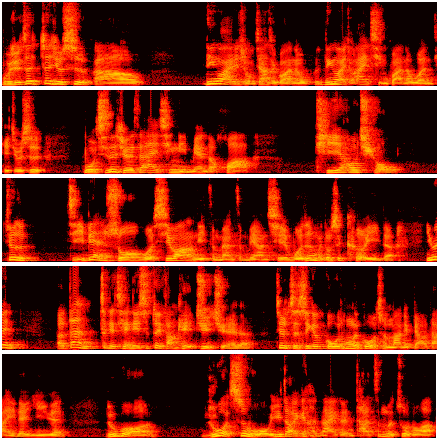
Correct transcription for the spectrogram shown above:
我觉得这这就是啊、另外一种价值观的，另外一种爱情观的问题，就是我其实觉得在爱情里面的话，提要求就是，即便说我希望你怎么样怎么样，其实我认为都是可以的，因为呃，但这个前提是对方可以拒绝的，就只是一个沟通的过程嘛，你表达你的意愿。如果如果是我遇到一个很爱的人，他这么做的话，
